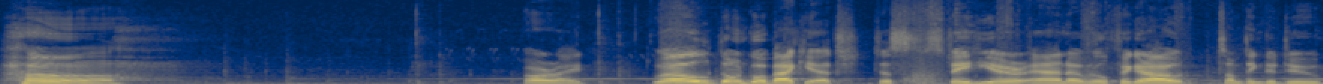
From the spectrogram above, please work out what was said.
Huh. Alright. Well, don't go back yet. Just stay here and uh, we'll figure out something to do.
